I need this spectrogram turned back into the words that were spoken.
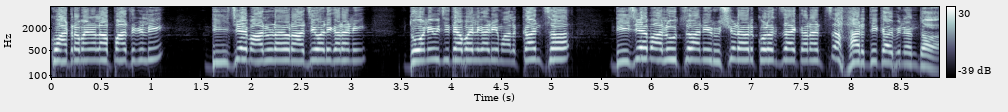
क्वार्टर फायनलला पाच गेली. डीजे बालू ड्रायव्हर राजेवाडीकरांनी. दोन्ही विजेत्या बैलगाडी मालकांचं डीजे बालूचं आणि ऋषी ड्रायव्हर जायकरांचं हार्दिक अभिनंदन.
